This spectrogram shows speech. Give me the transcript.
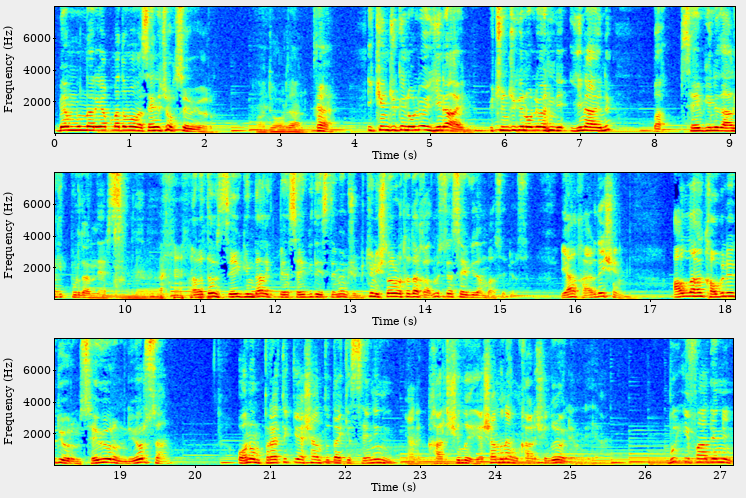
Ben bunları yapmadım ama seni çok seviyorum. Hadi oradan. Ha. İkinci gün oluyor yine aynı. Üçüncü gün oluyor yine aynı. Bak sevgini de al git buradan dersin. Anladın mı? Sevgini de al git. Ben sevgi de istemiyorum. Şu bütün işler ortada kalmış. Sen sevgiden bahsediyorsun. Ya kardeşim Allah'ı kabul ediyorum, seviyorum diyorsan onun pratik yaşantıdaki senin yani karşılığı, yaşamının karşılığı önemli yani. Bu ifadenin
